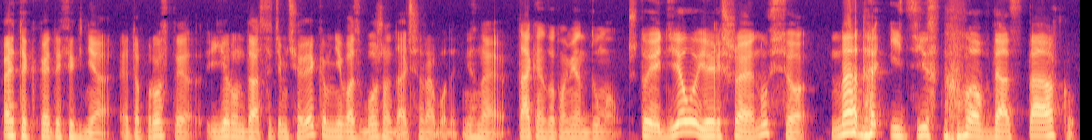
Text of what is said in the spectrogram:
это какая-то фигня, это просто ерунда, с этим человеком невозможно дальше работать, не знаю, так я на тот момент думал. Что я делаю? Я решаю, ну все, надо идти снова в доставку,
